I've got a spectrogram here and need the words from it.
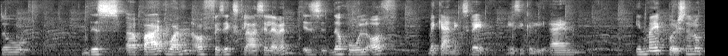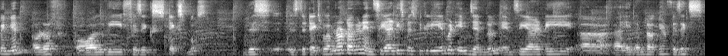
So this uh, part one of physics class 11 is the whole of mechanics, right? Basically, and in my personal opinion, out of all the physics textbooks, this is the textbook. I'm not talking NCERT specifically here, but in general, NCERT, uh, I'm talking physics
